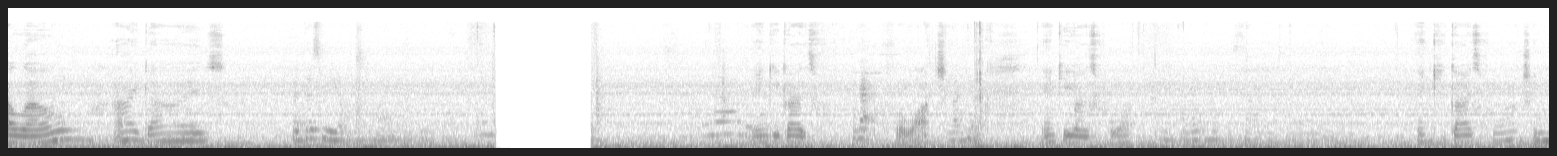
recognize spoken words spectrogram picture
Hello? Hi guys. Thank you guys for watching. Thank you guys for watching. Thank you guys for watching.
